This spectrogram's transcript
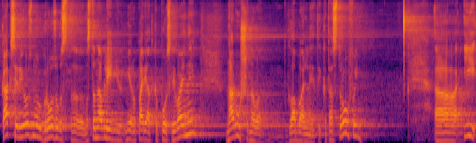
как серьезную угрозу восстановлению миропорядка после войны, нарушенного глобальной этой катастрофой, а, и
